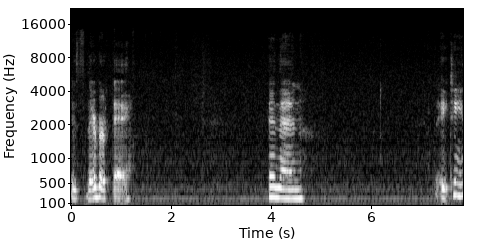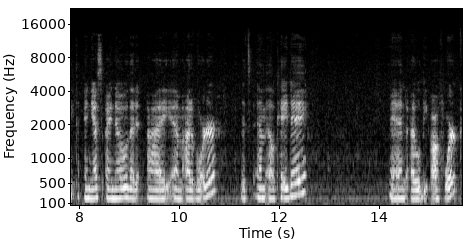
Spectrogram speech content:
It's their birthday. And then the 18th, and yes, I know that I am out of order. It's MLK Day, and I will be off work.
